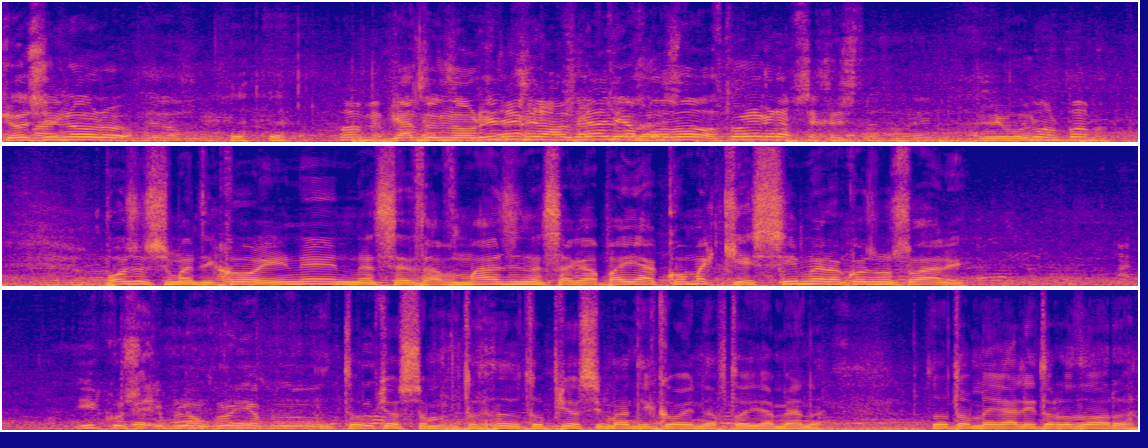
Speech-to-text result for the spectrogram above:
Ποιος είναι ο Ρο- Πάμε, Για πάμε. τον Ορίτζι Έγραψε να βγάλει αυτό. από εδώ. Αυτό έγραψε Χρήστο. Λοιπόν. Λοιπόν, πάμε. Πόσο σημαντικό είναι να σε θαυμάζει, να σε αγαπάει ακόμα και σήμερα ο κόσμος του Άρη. 20 και πλέον χρόνια που... Το πιο, σω- το, το πιο σημαντικό είναι αυτό για μένα. Αυτό το μεγαλύτερο δώρο.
